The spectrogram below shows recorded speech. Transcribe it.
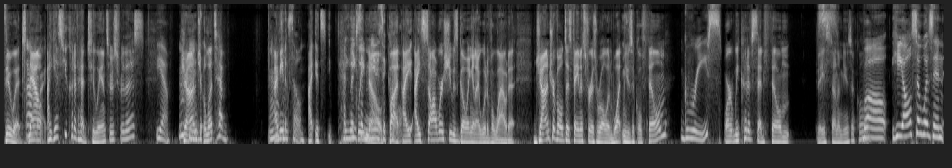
do it. All now, right. I guess you could have had two answers for this. Yeah. John, let's have I don't I mean, think so. I, it's technically no, musical. but I, I saw where she was going and I would have allowed it. John Travolta is famous for his role in what musical film? Grease. Or we could have said film based on a musical. Well, he also was in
